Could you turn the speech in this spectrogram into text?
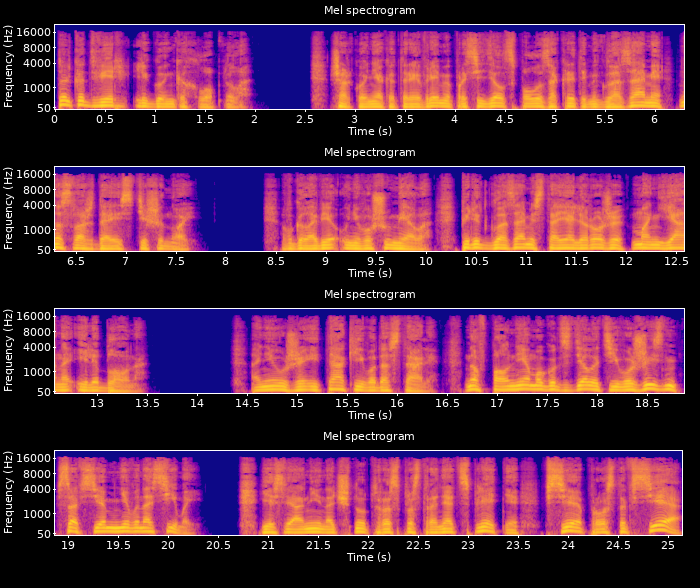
только дверь легонько хлопнула. Шарко некоторое время просидел с полузакрытыми глазами, наслаждаясь тишиной. В голове у него шумело, перед глазами стояли рожи Маньяна и Леблона. Они уже и так его достали, но вполне могут сделать его жизнь совсем невыносимой. Если они начнут распространять сплетни, все, просто все,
